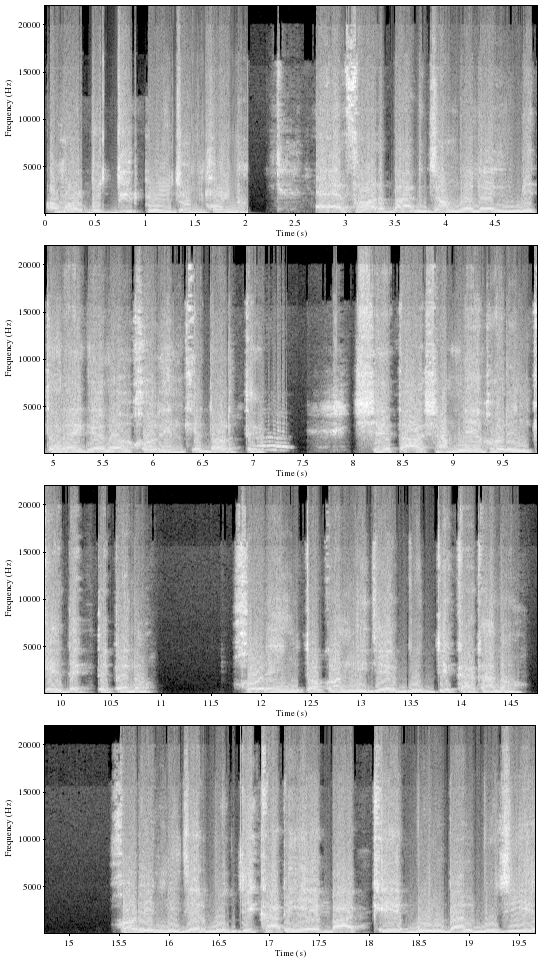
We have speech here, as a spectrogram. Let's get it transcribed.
আমার বুদ্ধির প্রয়োজন হয় না। এরপর বাঘ জঙ্গলের ভিতরে গেল হরিণকে ধরতে। সে তার সামনে হরিণকে দেখতে পেল। হরিণ তখন নিজের বুদ্ধি কাটালো। হরিণ নিজের বুদ্ধি কাটিয়ে বাঘকে ভুলভাল বুঝিয়ে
